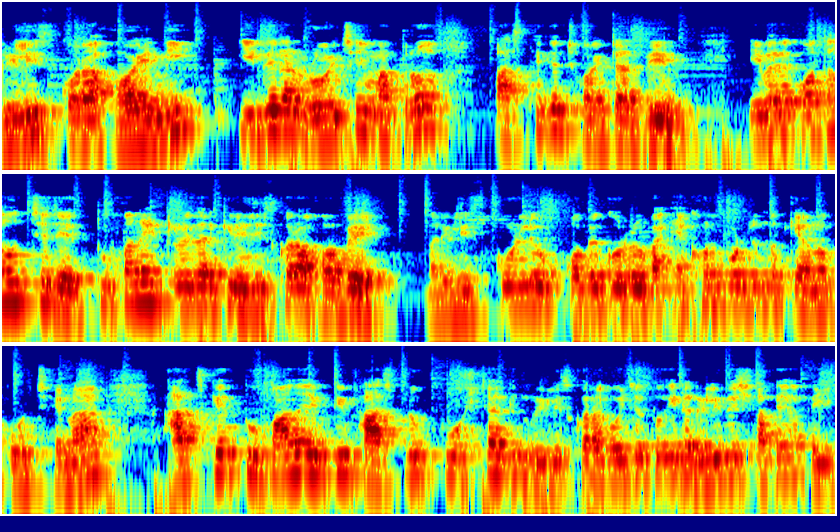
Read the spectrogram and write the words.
রিলিজ করা হয়নি। ঈদের আর রয়েছে মাত্র পাঁচ থেকে ছয়টা দিন। এবারে কথা হচ্ছে যে, তুফানের ট্রেলার কি রিলিজ করা হবে বা রিলিজ করলেও কবে করবে বা এখন পর্যন্ত কেন করছে না। আজকে তুফানের একটি ফার্স্ট লুক পোস্টার কিন্তু রিলিজ করা হয়েছে। তো এটা রিলিজের সাথে সাথেই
